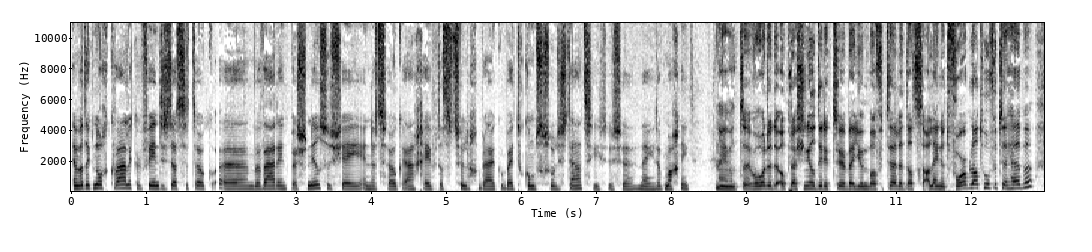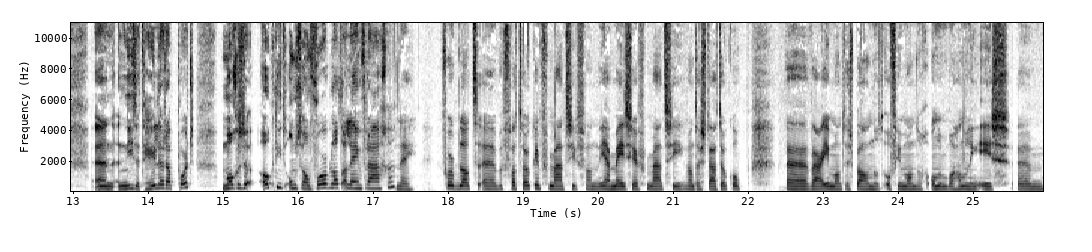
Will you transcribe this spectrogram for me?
En wat ik nog kwalijker vind is dat ze het ook uh, bewaren in het personeelsdossier... en dat ze ook aangeven dat ze het zullen gebruiken bij toekomstige sollicitaties. Dus uh, nee, dat mag niet. Nee, want we hoorden de operationeel directeur bij Jumbo vertellen... dat ze alleen het voorblad hoeven te hebben en niet het hele rapport. Mogen ze ook niet om zo'n voorblad alleen vragen? Nee. Voorblad uh, bevat ook informatie van ja, medische informatie. Want er staat ook op waar iemand is behandeld... of iemand nog onder behandeling is. Um,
